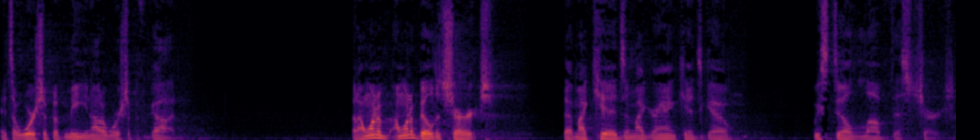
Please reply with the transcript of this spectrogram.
it's a worship of me, not a worship of God. But I want to I want to build a church that my kids and my grandkids go, we still love this church.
